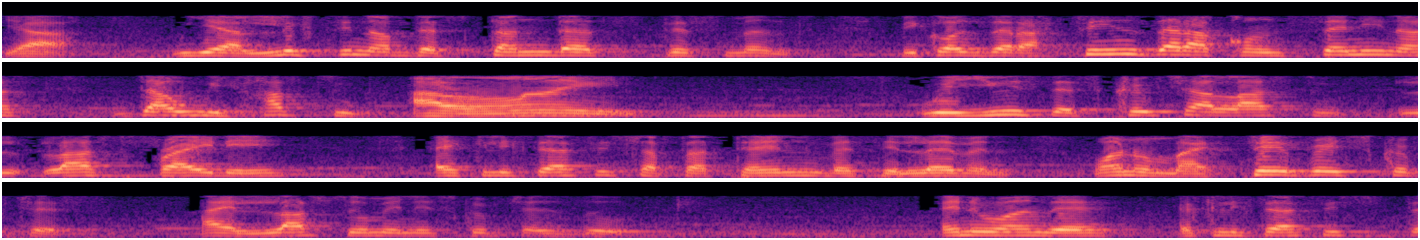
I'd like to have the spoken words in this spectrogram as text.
Yeah, we are lifting up the standards this month because there are things that are concerning us that we have to align. We used the scripture last last Friday, Ecclesiastes chapter 10 verse 11. One of my favorite scriptures. I love so many scriptures though. Anyone there? Ecclesiastes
